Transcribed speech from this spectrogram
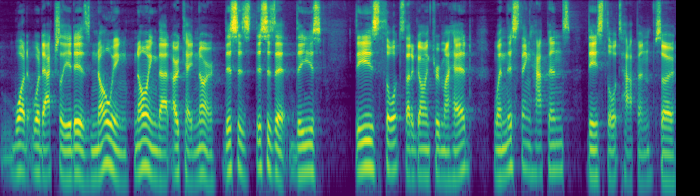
what what actually it is knowing knowing that okay no this is this is it these these thoughts that are going through my head when this thing happens these thoughts happen so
